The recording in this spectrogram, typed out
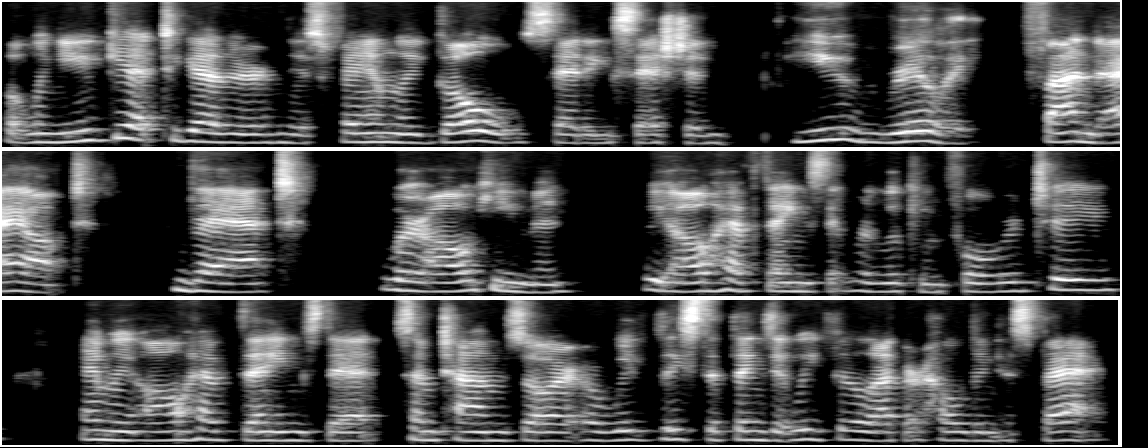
But when you get together in this family goal setting session, you really find out that we're all human. We all have things that we're looking forward to. And we all have things that sometimes are, or at least the things that we feel like are holding us back.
